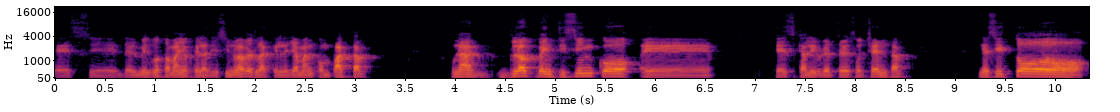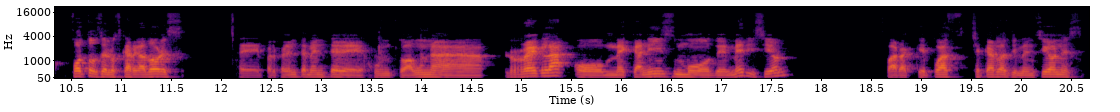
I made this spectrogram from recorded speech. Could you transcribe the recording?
es eh, del mismo tamaño que la 19, es la que le llaman compacta. Una Glock 25, eh, que es calibre 380. Necesito fotos de los cargadores, preferentemente junto a una regla o mecanismo de medición para que puedas checar las dimensiones.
